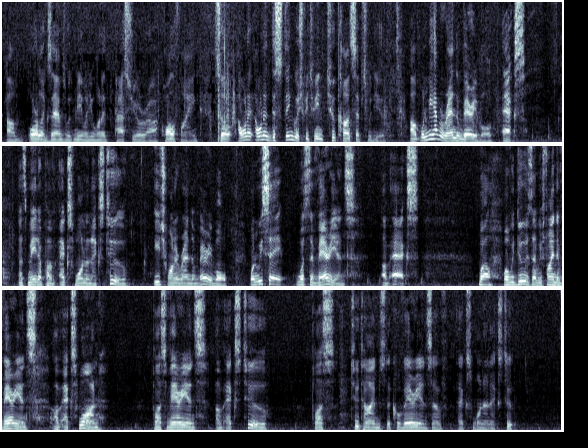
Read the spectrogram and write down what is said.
um, oral exams with me when you want to pass your uh, qualifying. So I want to I want to distinguish between two concepts with you. Um, when we have a random variable x that's made up of x1 and x2, each one a random variable, when we say what's the variance of x, well, what we do is that we find the variance of x1 plus variance of x2 plus 2 times the covariance of x1 and x2.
